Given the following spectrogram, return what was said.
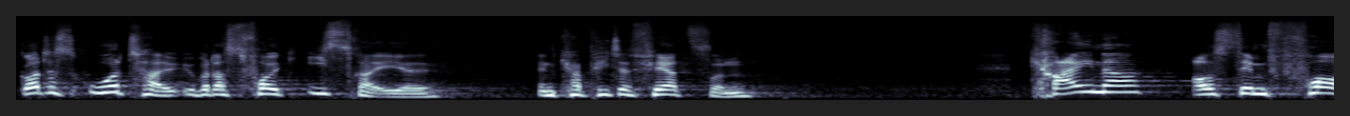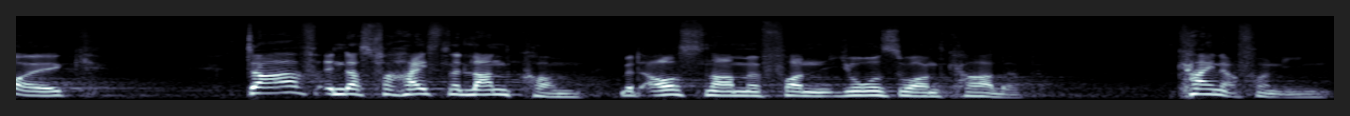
Gottes Urteil über das Volk Israel in Kapitel 14. Keiner aus dem Volk darf in das verheißene Land kommen, mit Ausnahme von Josua und Kaleb. Keiner von ihnen.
